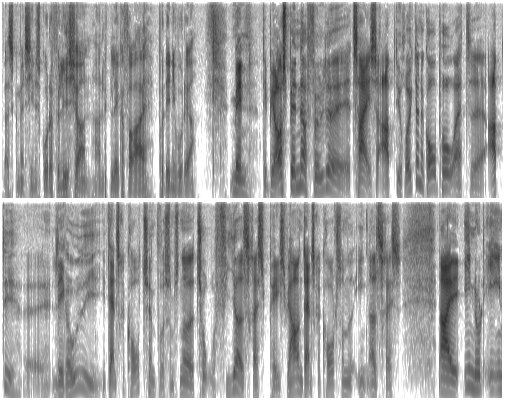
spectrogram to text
hvad skal man sige, en Skoda Felicia og en lækker Ferrari på det niveau der? Men det bliver også spændende at følge øh, Thijs og Abdi. Rygterne går på, at øh, Abdi øh, ligger ud i, i dansk rekordtempo som sådan noget 2.54 pace. Vi har en dansk rekord som 51. Nej, 1.01.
